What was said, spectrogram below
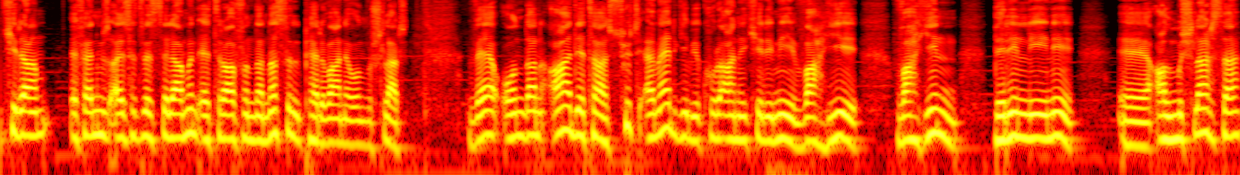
kiram Efendimiz Aleyhisselatü Vesselam'ın etrafında nasıl pervane olmuşlar ve ondan adeta süt emer gibi Kur'an-ı Kerim'i, vahyi, vahyin derinliğini e, almışlarsa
